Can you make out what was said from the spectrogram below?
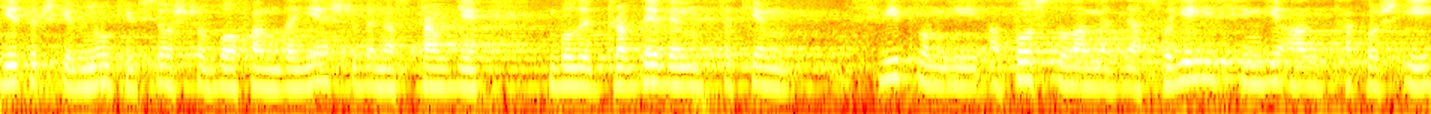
діточки, внуки, все, що Бог вам дає, щоб ви насправді були правдивим таким світлом і апостолами для своєї сім'ї, але також і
